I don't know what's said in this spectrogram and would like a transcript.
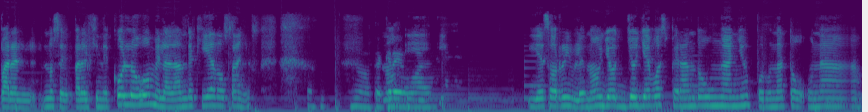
para el, no sé, para el ginecólogo, me la dan de aquí a dos años. No, te creo. y es horrible, ¿no? Yo, yo llevo esperando un año por una, una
